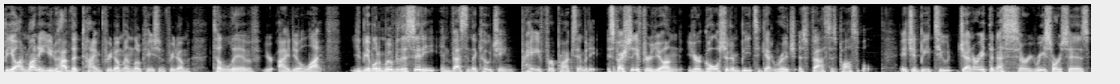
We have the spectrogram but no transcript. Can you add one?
Beyond money, you'd have the time freedom and location freedom to live your ideal life. You'd be able to move to the city, invest in the coaching, pay for proximity. Especially if you're young, your goal shouldn't be to get rich as fast as possible. It should be to generate the necessary resources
